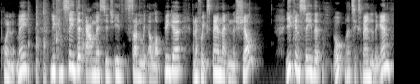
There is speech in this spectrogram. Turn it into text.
pointing at me, you can see that our message is suddenly a lot bigger. And if we expand that in the shell, you can see that, oh, let's expand it again.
